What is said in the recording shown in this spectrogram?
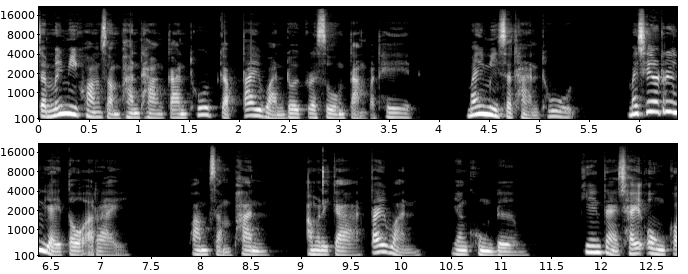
จะไม่มีความสัมพันธ์ทางการทูตกับไต้หวันโดยกระทรวงต่างประเทศ ไม่มีสถานทูต ไม่ใช่เรื่องใหญ่โตอะไร ความสัมพันธ์ อเมริกา ไต้หวันยังคงเดิม เพียงแต่ใช้องค์ก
